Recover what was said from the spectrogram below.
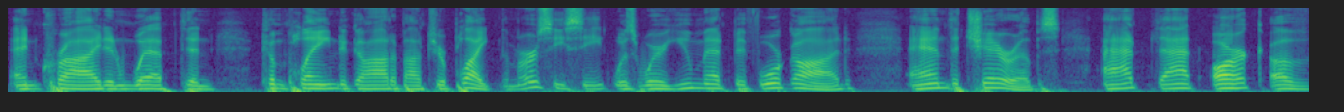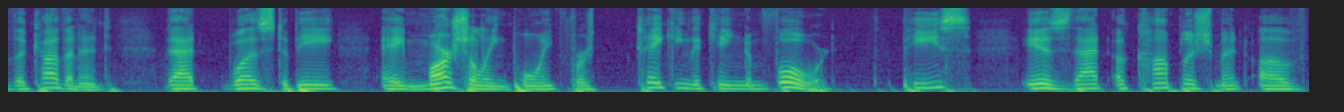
and cried and wept and complained to God about your plight. The mercy seat was where you met before God and the cherubs at that ark of the covenant that was to be a marshaling point for taking the kingdom forward. Peace is that accomplishment of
